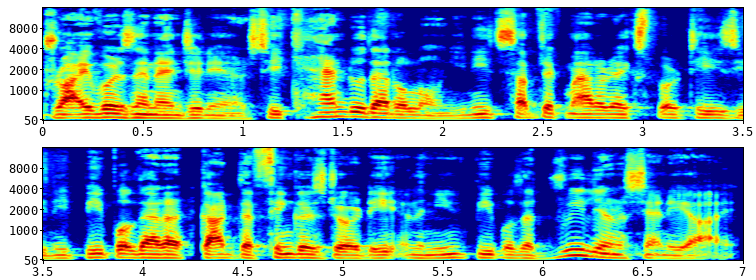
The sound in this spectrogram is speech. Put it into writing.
drivers and engineers. So you can't do that alone. You need subject matter expertise. You need people that are got their fingers dirty and then you need people that really understand AI.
